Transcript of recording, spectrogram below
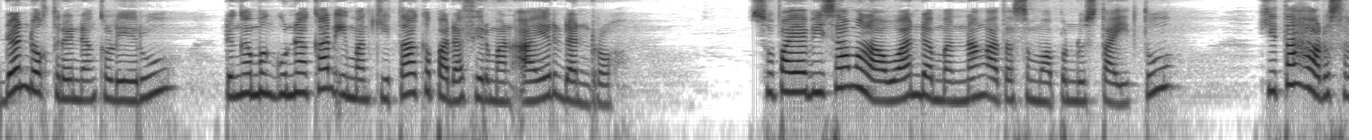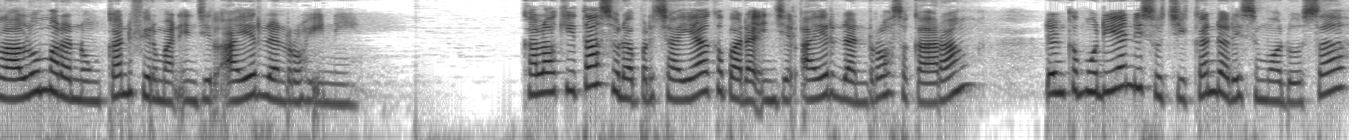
dan doktrin yang keliru dengan menggunakan iman kita kepada firman air dan roh. Supaya bisa melawan dan menang atas semua pendusta itu, kita harus selalu merenungkan firman Injil air dan roh ini. Kalau kita sudah percaya kepada Injil air dan roh sekarang, dan kemudian disucikan dari semua dosa,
